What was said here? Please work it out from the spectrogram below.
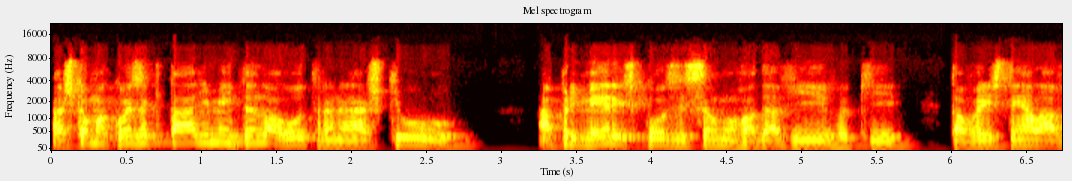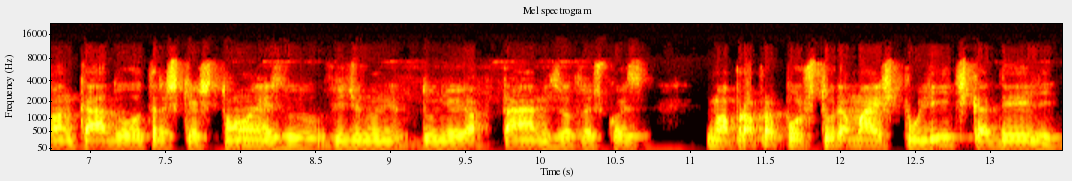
Acho que é uma coisa que está alimentando a outra, né? Acho que o, a primeira exposição no Roda Viva, que talvez tenha alavancado outras questões do vídeo no, do New York Times, outras coisas, uma própria postura mais política dele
